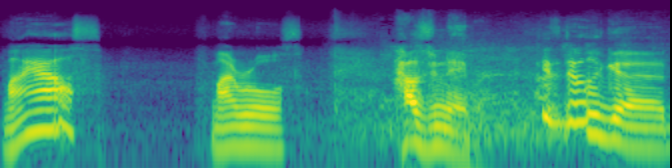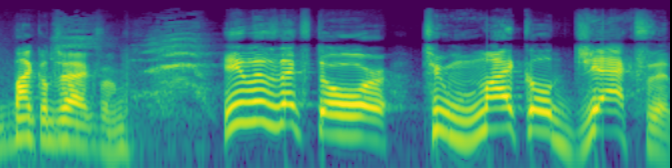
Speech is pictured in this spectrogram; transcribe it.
My house, my rules. How's your neighbor? He's doing good. Michael Jackson. He lives next door to Michael Jackson.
